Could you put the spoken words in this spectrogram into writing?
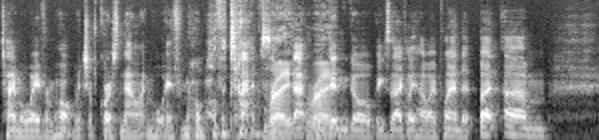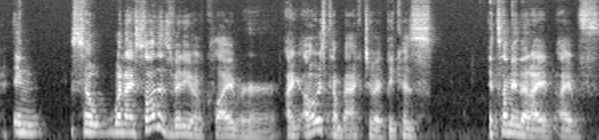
time away from home. Which, of course, now I'm away from home all the time, so right, that right. didn't go exactly how I planned it. But um, in so when I saw this video of Kleiber, I always come back to it because it's something that I, I've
